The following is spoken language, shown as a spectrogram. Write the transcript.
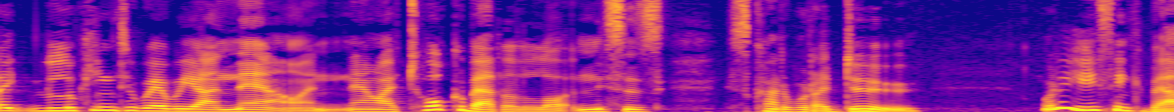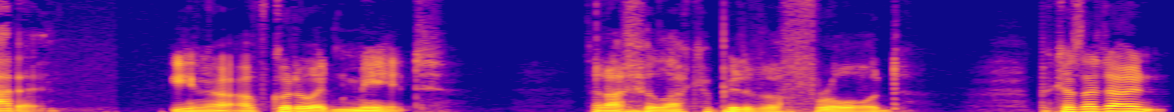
like looking to where we are now, and now I talk about it a lot, and this is this is kind of what I do. What do you think about it? you know, I've got to admit that I feel like a bit of a fraud because I don't,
